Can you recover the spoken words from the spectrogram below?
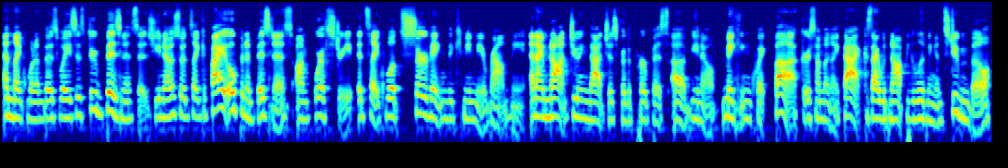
And like one of those ways is through businesses, you know? So it's like if I open a business on 4th Street, it's like, well, it's serving the community around me. And I'm not doing that just for the purpose of, you know, making quick buck or something like that, because I would not be living in Steubenville,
